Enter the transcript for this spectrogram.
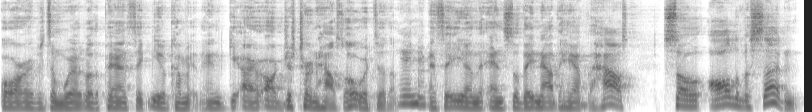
or it was somewhere where the parents, they, you know, come in and get, or, or just turn the house over to them mm-hmm. and say, you know, and so they now they have the house. So all of a sudden,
